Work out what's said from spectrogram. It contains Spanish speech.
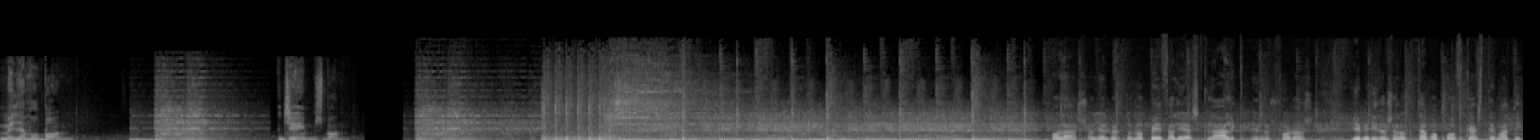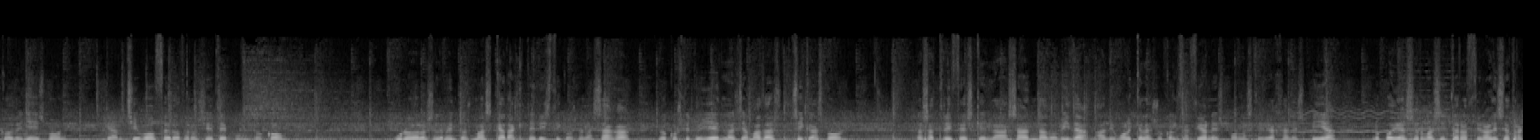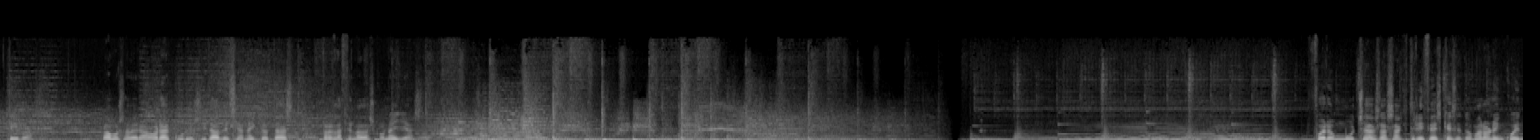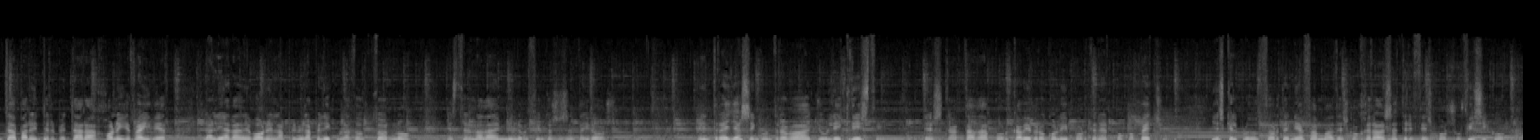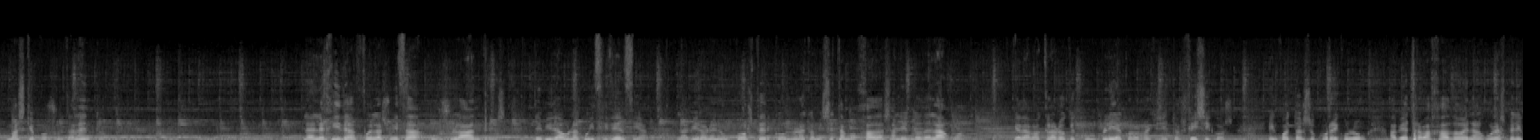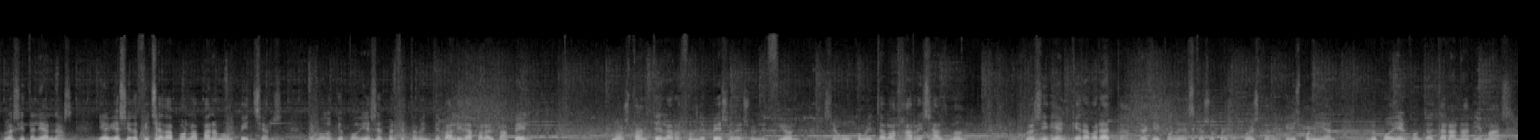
Me llamo Bond. James Bond. Hola, soy Alberto López, alias Klaalk en los foros. Bienvenidos al octavo podcast temático de James Bond de archivo007.com. Uno de los elementos más característicos de la saga lo constituyen las llamadas chicas Bond. Las actrices que las han dado vida, al igual que las localizaciones por las que viaja el espía, no podían ser más internacionales y atractivas. Vamos a ver ahora curiosidades y anécdotas relacionadas con ellas. Fueron muchas las actrices que se tomaron en cuenta para interpretar a Honey Rider, la aliada de Bond en la primera película Doctor No, estrenada en 1962. Entre ellas se encontraba Julie Christie, descartada por Cavi Broccoli por tener poco pecho, y es que el productor tenía fama de escoger a las actrices por su físico más que por su talento. La elegida fue la suiza Ursula Andres, debido a una coincidencia, la vieron en un póster con una camiseta mojada saliendo del agua, Quedaba claro que cumplía con los requisitos físicos. En cuanto a su currículum, había trabajado en algunas películas italianas y había sido fichada por la Paramount Pictures, de modo que podía ser perfectamente válida para el papel. No obstante, la razón de peso de su elección, según comentaba Harry Saltman, residía en que era barata, ya que con el escaso presupuesto del que disponían no podían contratar a nadie más.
